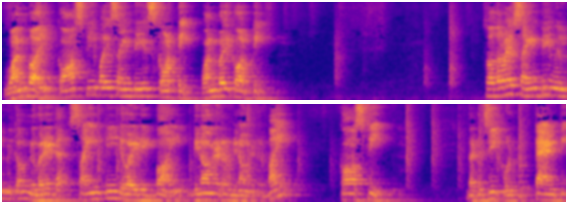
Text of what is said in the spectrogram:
1 by cos t by sin t is cot t, 1 by cot t. So otherwise sin t will become numerator, sin t divided by denominator of denominator by cos t that is equal to tan t.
